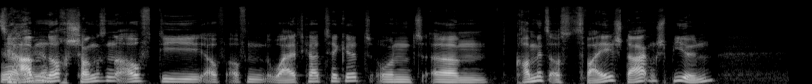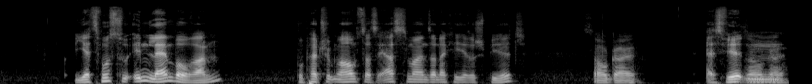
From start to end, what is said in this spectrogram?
Sie Ja, haben ja. noch Chancen auf die, auf, auf ein Wildcard-Ticket und ähm, kommen jetzt aus zwei starken Spielen. Jetzt musst du in Lambo ran, wo Patrick Mahomes das erste Mal in seiner Karriere spielt. Saugeil. Es wird ein Saugeil.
